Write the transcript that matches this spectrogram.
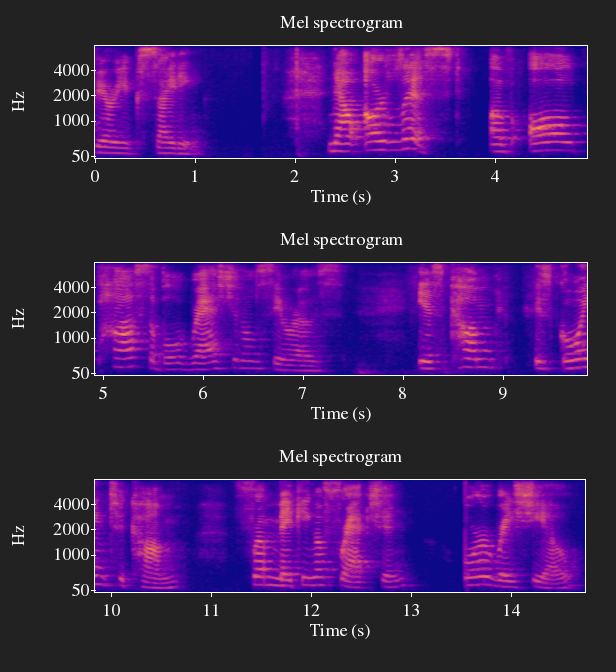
very exciting. Now our list of all possible rational zeros is come is going to come from making a fraction or a ratio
